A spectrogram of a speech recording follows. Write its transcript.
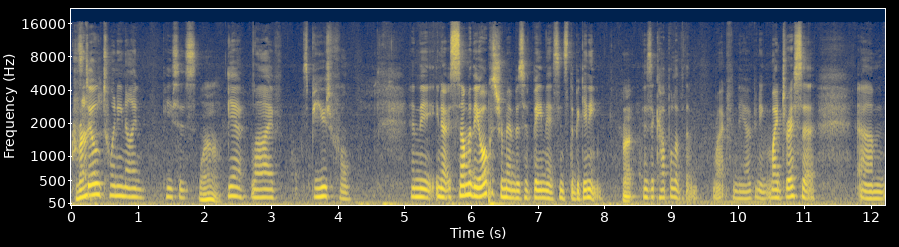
Great. Still 29 pieces. Wow. Yeah, live. It's beautiful. And the you know, some of the orchestra members have been there since the beginning. Right. There's a couple of them right from the opening. My dresser um,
